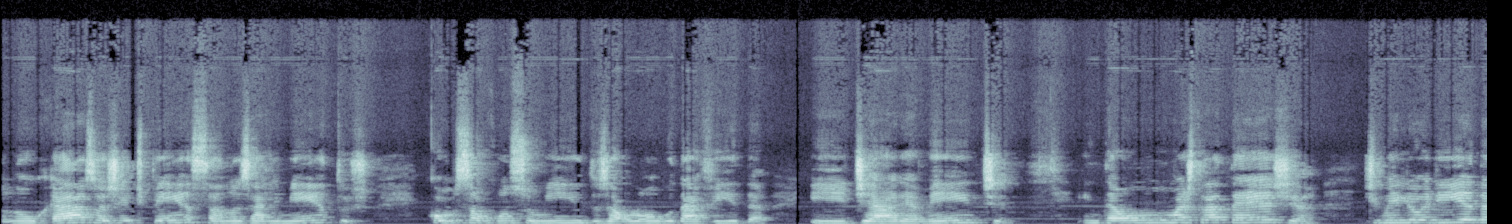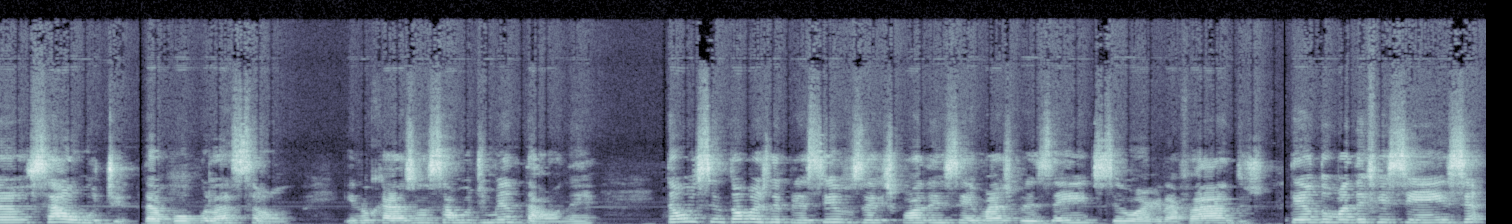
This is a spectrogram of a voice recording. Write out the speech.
no caso, a gente pensa nos alimentos como são consumidos ao longo da vida e diariamente. Então, uma estratégia de melhoria da saúde da população e no caso a saúde mental, né? Então, os sintomas depressivos eles podem ser mais presentes ou agravados, tendo uma deficiência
